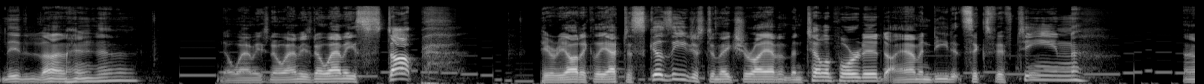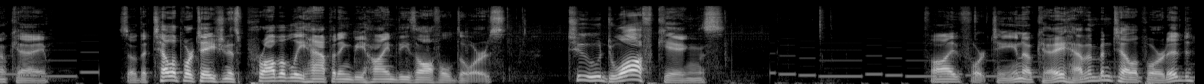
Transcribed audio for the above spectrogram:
No whammies, no whammies, no whammies. Stop! Periodically at to Scuzzy just to make sure I haven't been teleported. I am indeed at 615. Okay. So the teleportation is probably happening behind these awful doors. Two Dwarf Kings. 514, okay, haven't been teleported.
